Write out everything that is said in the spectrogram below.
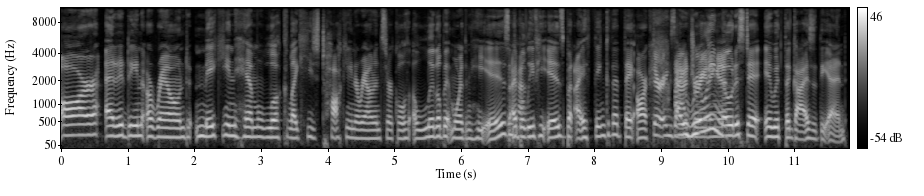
are editing around making him look like he's talking around in circles a little bit more than he is. I believe he is, but I think that they are They're exactly I really it. noticed it with the guys at the end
